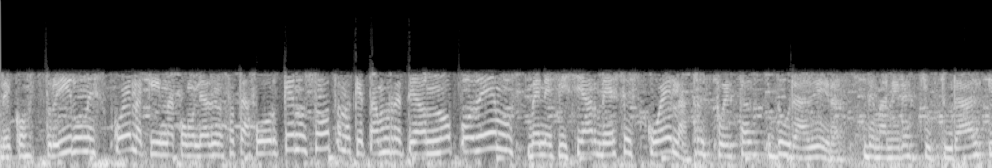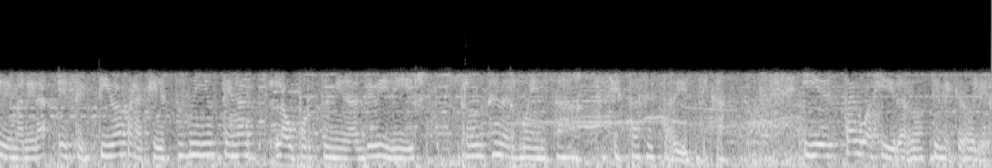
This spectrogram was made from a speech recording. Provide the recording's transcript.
de construir una escuela aquí en la comunidad de nosotras, porque nosotros los que estamos retirados no podemos beneficiar de esa escuela. Respuestas duraderas, de manera estructural y de manera efectiva para que estos niños tengan la oportunidad de vivir. Produce vergüenza estas estadísticas. Y esta Guajira nos tiene que doler.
